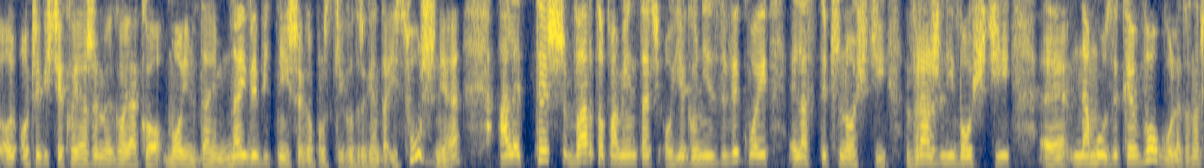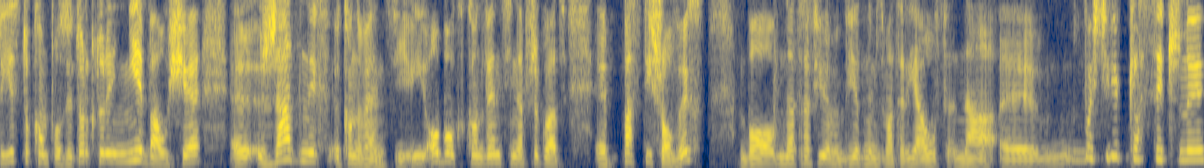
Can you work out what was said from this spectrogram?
o, oczywiście kojarzymy go jako, moim zdaniem, najwybitniejszego polskiego dyrygenta i słusznie, ale też warto pamiętać o jego niezwykłej elastyczności, wrażliwości e, na muzykę w ogóle. To znaczy jest to kompozytor, który nie bał się e, żadnych konwencji. I obok konwencji na przykład e, pastiszowych, bo natrafiłem w jednym z materiałów na e, właściwie klasyczny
